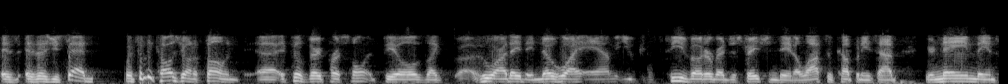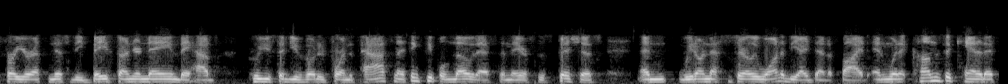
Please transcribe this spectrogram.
is, is as you said, when somebody calls you on a phone, uh, it feels very personal. It feels like, uh, who are they? They know who I am. You can see voter registration data. Lots of companies have your name. They infer your ethnicity based on your name. They have who you said you voted for in the past. And I think people know this and they are suspicious and we don't necessarily want to be identified. And when it comes to candidates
